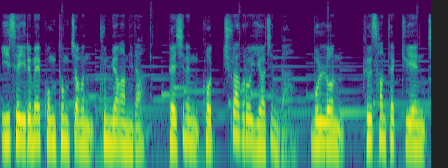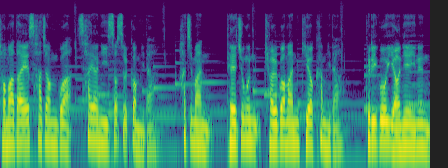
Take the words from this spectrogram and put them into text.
이세 이름의 공통점은 분명합니다. 배신은 곧 추락으로 이어진다. 물론 그 선택 뒤엔 저마다의 사정과 사연이 있었을 겁니다. 하지만 대중은 결과만 기억합니다. 그리고 연예인은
